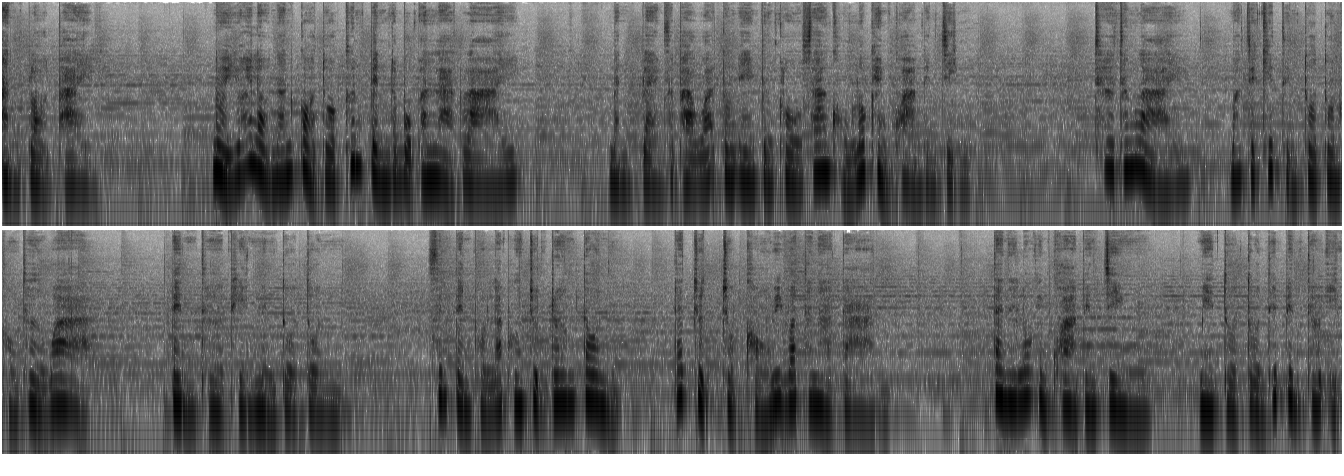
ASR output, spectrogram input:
อันปลอดภัย หน่วยย่อยเหล่านั้นก่อตัวขึ้นเป็นระบบอันหลากหลาย มันแปลงสภาวะตนเองเป็นโครงสร้างของโลกแห่งความเป็นจริง เธอทั้งหลายมักจะคิดถึงตัวตนของเธอว่า เป็นเธอเพียงหนึ่งตัวตน ซึ่งเป็นผลลัพธ์ของจุดเริ่มต้น และจุดจบของวิวัฒนาการ แต่ในโลกแห่งความเป็นจริง มีตัวตนที่เป็นเธออีก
